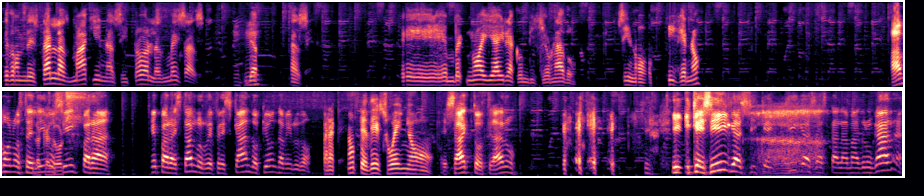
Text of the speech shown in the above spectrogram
que donde están las máquinas y todas las mesas de apuestas, eh, no hay aire acondicionado, sino oxígeno? Vámonos, te digo, sí, para, que para estarlo refrescando. ¿Qué onda, mi Rudo? Para que no te dé sueño. Exacto, claro. y que sigas, y que sigas hasta la madrugada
